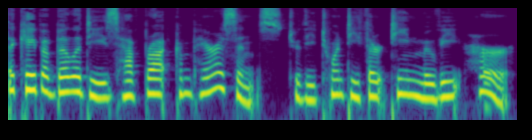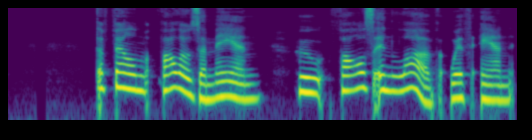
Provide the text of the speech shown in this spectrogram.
The capabilities have brought comparisons to the 2013 movie Her, the film follows a man who falls in love with an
